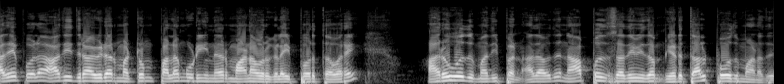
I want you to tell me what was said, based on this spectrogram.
அதே போல் ஆதி திராவிடர் மற்றும் பழங்குடியினர் மாணவர்களை பொறுத்தவரை அறுபது மதிப்பெண் அதாவது நாற்பது சதவீதம் எடுத்தால் போதுமானது.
